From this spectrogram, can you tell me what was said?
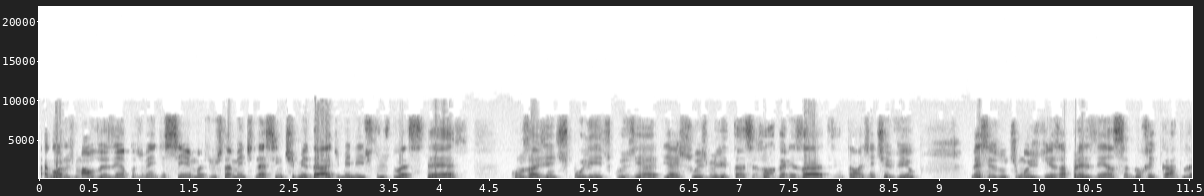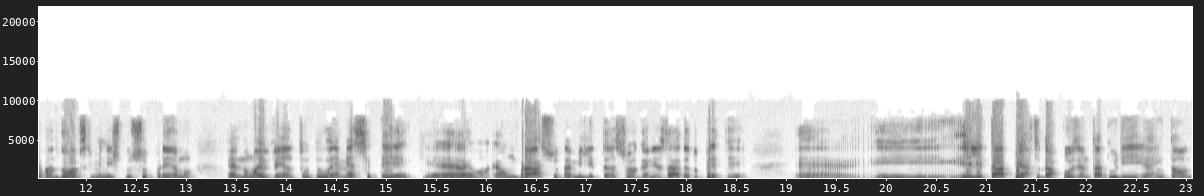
Agora, os maus exemplos vêm de cima, justamente nessa intimidade, ministros do STF com os agentes políticos e, a, e as suas militâncias organizadas. Então a gente viu nesses últimos dias a presença do Ricardo Lewandowski, ministro do Supremo, é num evento do MST, que é, é um braço da militância organizada do PT. É, e ele está perto da aposentadoria, então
